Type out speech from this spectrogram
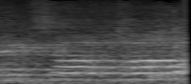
Takes off.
